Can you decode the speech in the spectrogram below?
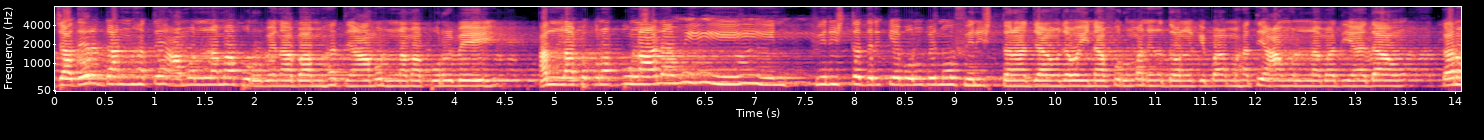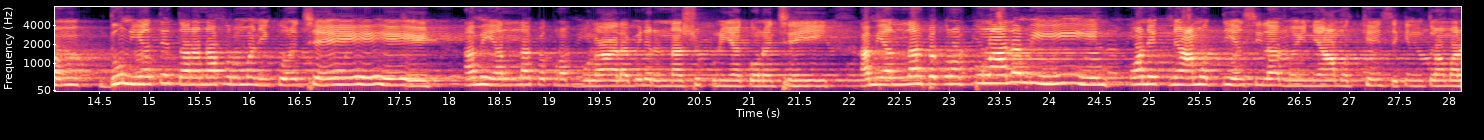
যাদের ডান হাতে আমল নামা পড়বে না, বাম হাতে আমল নামা পড়বে। আল্লাহ রব্বুল আলামিন ফিরিস্তাদেরকে বলবেন, ও ফিরিস্তারা যাও যাও, এই নাফরমানের দলকে বাম হাতে আমল নামা দিয়া দাও। কারণ দুনিয়াতে তারা নাফরমানি করেছে। আমি আল্লাহ রব্বুল আলামিনের না শুকরিয়া করেছি। আমি আল্লাহ পাক রব্বুল অনেক নিয়ামত দিয়েছিলাম, ওই নিয়ামত খেয়েছি কিন্তু আমার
